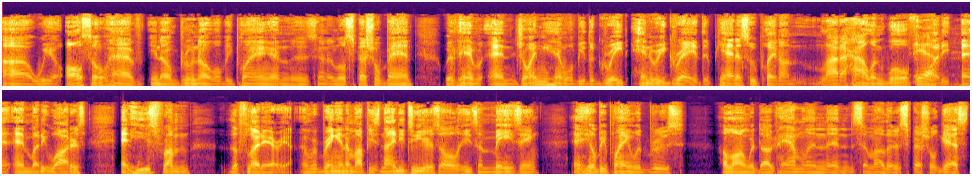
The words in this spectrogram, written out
uh, we also have, you know, Bruno will be playing and there's kind of a little special band with him. And joining him will be the great Henry Gray, the pianist who played on a lot of Howlin' Wolf Yeah. and, Muddy, and, and Muddy Waters. And he's from the flood area and we're bringing him up. He's 92 years old. He's amazing. And he'll be playing with Bruce along with Doug Hamlin and some other special guests.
